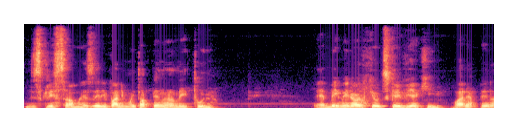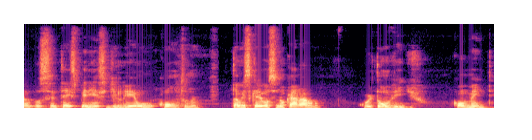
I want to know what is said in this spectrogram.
descrição, mas ele vale muito a pena a leitura. É bem melhor do que eu descrevi aqui. Vale a pena você ter a experiência de ler o conto, né? Então inscrevam-se no canal, curtam o vídeo, comentem.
